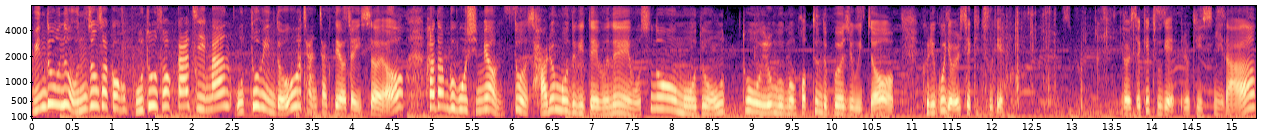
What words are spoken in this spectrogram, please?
윈도우는 운전석하고 보조석까지만 오토 윈도우 장착되어져 있어요. 하단부 보시면 또 4륜 모드이기 때문에 뭐 스노우 모드, 오토 이런 부분 버튼도 보여지고 있죠. 그리고 열쇠키 두 개. 열쇠키 두 개 이렇게 있습니다.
